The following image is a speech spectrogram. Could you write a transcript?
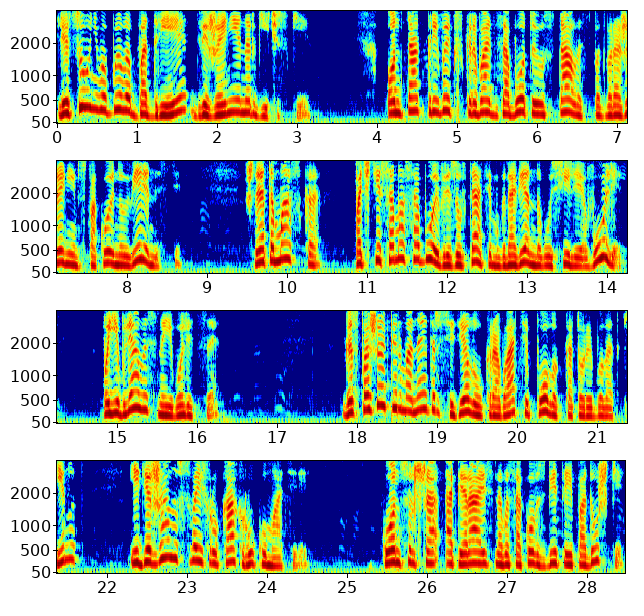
лицо у него было бодрее, движения энергические. Он так привык скрывать заботу и усталость под выражением спокойной уверенности, что эта маска – почти сама собой в результате мгновенного усилия воли появлялась на его лице. Госпожа Перманедер сидела у кровати, полок которой был откинут, и держала в своих руках руку матери. Консульша, опираясь на высоко взбитые подушки,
